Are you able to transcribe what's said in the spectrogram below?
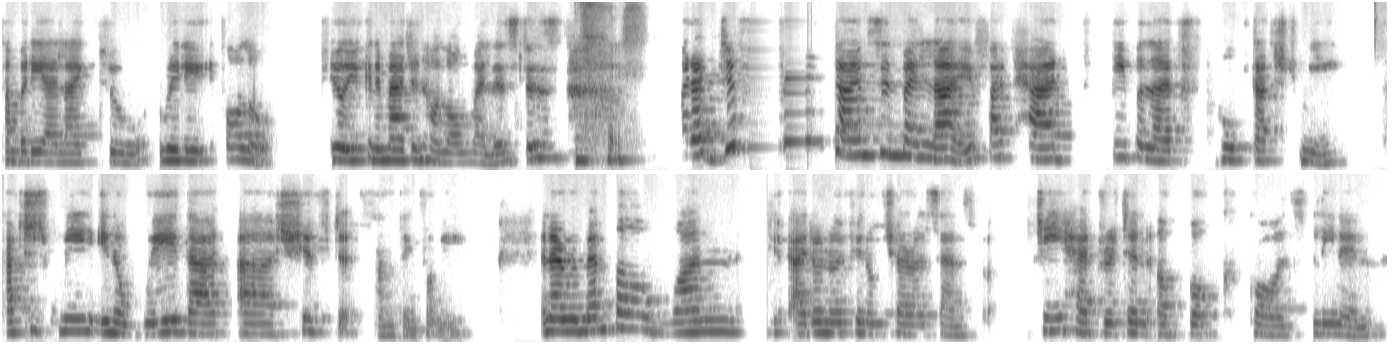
somebody I like to really follow. You know, you can imagine how long my list is. but at different times in my life, I've had people I've who touched me, touched me in a way that uh, shifted something for me. And I remember one, I don't know if you know Sheryl Sandberg. She had written a book called Lean In.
